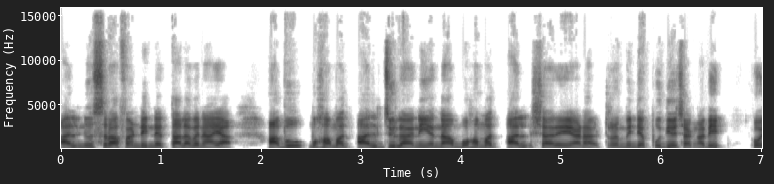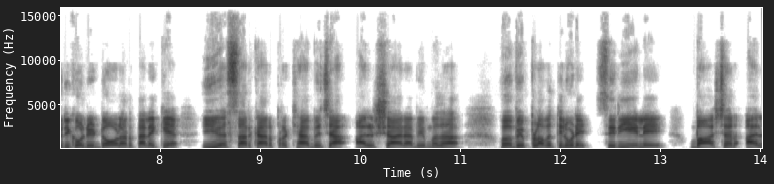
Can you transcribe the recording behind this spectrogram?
അൽ നുസ്ര ഫണ്ടിന്റെ തലവനായ അബു മുഹമ്മദ് അൽ ജുലാനി എന്ന മുഹമ്മദ് അൽ ഷറയാണ് ട്രംപിന്റെ പുതിയ ചങ്ങാതി. ഒരു കോടി ഡോളർ തലയ്ക്ക് യു എസ് സർക്കാർ പ്രഖ്യാപിച്ച അൽഷാര വിമത വിപ്ലവത്തിലൂടെ സിറിയയിലെ ബാഷർ അൽ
